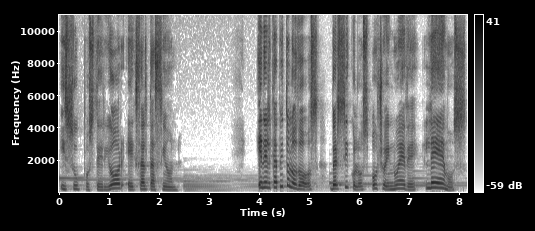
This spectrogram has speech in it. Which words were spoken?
y su posterior exaltación. En el capítulo 2, versículos 8 y 9, leemos,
